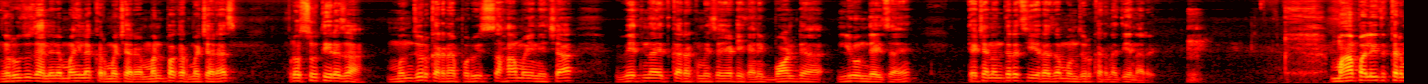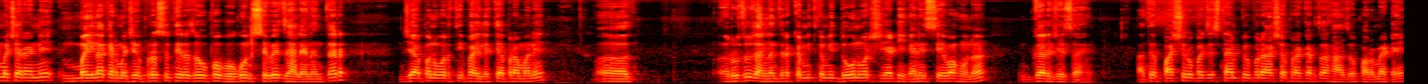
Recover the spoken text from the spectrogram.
रुजू झालेल्या महिला कर्मचाऱ्या मनपा कर्मचाऱ्यास प्रसूती रजा मंजूर करण्यापूर्वी सहा महिन्याच्या वेतना इतका रकमेचा या ठिकाणी बॉन्ड लिहून द्यायचा आहे. त्याच्यानंतरच ही रजा मंजूर करण्यात येणार आहे. महापालिका कर्मचाऱ्यांनी महिला कर्मचारी प्रसूती रजा उपभोगून सेवेत झाल्यानंतर जे आपण वरती पाहिलं त्याप्रमाणे रुजू झाल्यानंतर कमीत कमी दोन वर्ष या ठिकाणी सेवा होणं गरजेचं आहे. आता पाचशे रुपयाचे स्टॅम्प पेपर अशा प्रकारचा हा जो फॉर्मॅट आहे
